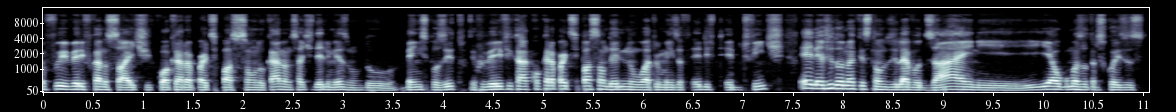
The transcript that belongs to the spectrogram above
eu fui verificar no site qual era a participação do cara, no site dele mesmo, do Ben Exposito. Eu fui verificar qual era a participação dele no What Remains of Edith, Edith Finch. Ele ajudou na questão de level design e, e algumas outras coisas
